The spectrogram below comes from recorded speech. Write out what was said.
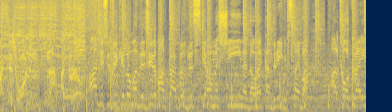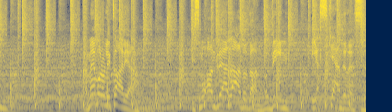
Practice warning, not a drill. Għandi xidrik il-lum għandi zida ma' Purple Disco Machine da' wek għandi remix tajba għal Coldplay. Memoru l-Italja. Ismu Andrea Lado dan u din hija Scandalous.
